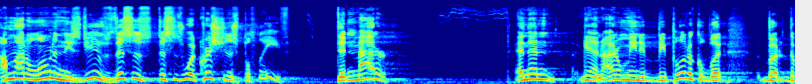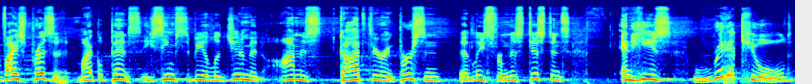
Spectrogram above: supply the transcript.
I'm not alone in these views. This is, this is what Christians believe. Didn't matter. And then, again, I don't mean to be political, but, but the vice president, Michael Pence, he seems to be a legitimate, honest, God fearing person, at least from this distance, and he's ridiculed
